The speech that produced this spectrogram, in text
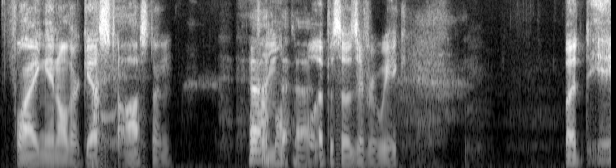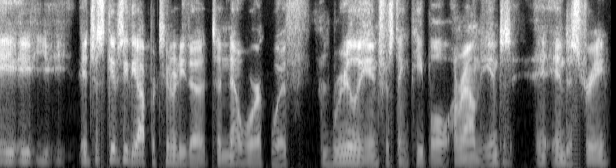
flying in all their guests to Austin for multiple episodes every week but it, it, just gives you the opportunity to, to network with really interesting people around the industry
